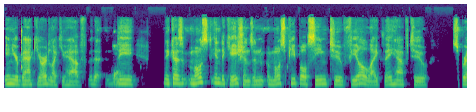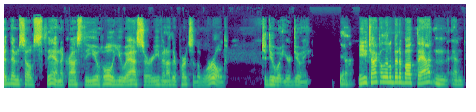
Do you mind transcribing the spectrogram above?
in your backyard like you have. The, yeah. the because most indications and most people seem to feel like they have to spread themselves thin across the whole US or even other parts of the world to do what you're doing. Yeah. Can you talk a little bit about that and and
